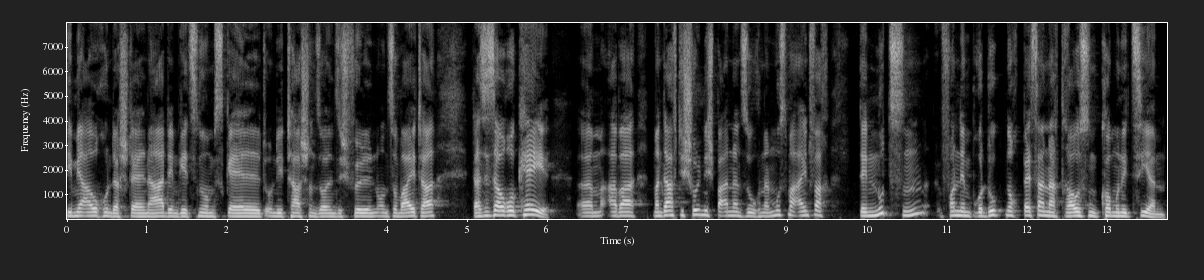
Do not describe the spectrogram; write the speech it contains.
die mir auch unterstellen, ah, dem geht's nur ums Geld und die Taschen sollen sich füllen und so weiter. Das ist auch okay. Ähm, aber man darf die Schuld nicht bei anderen suchen. Dann muss man einfach den Nutzen von dem Produkt noch besser nach draußen kommunizieren.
